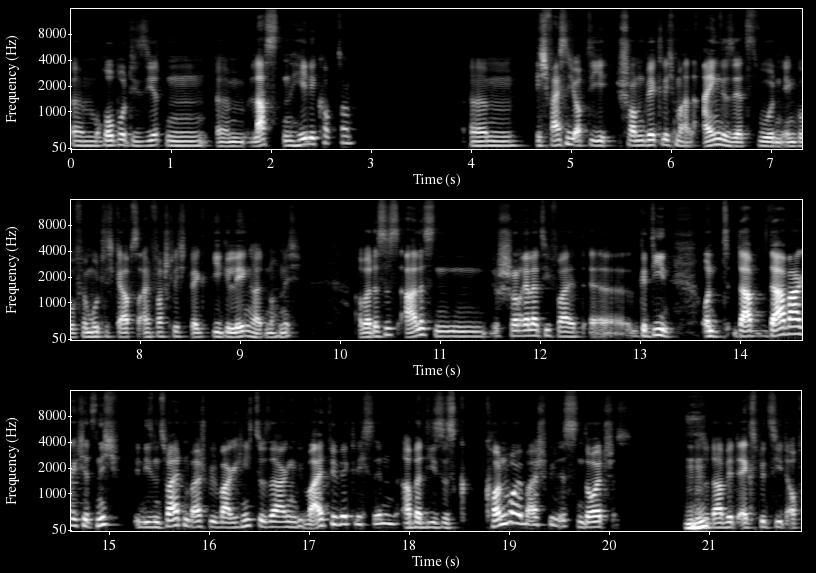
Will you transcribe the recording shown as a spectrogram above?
ähm, robotisierten ähm, Lastenhelikoptern. Ähm, ich weiß nicht, ob die schon wirklich mal eingesetzt wurden irgendwo. Vermutlich gab es einfach schlichtweg die Gelegenheit noch nicht. Aber das ist alles schon relativ weit äh, gediehen. Und da, da wage ich jetzt nicht, in diesem zweiten Beispiel wage ich nicht zu sagen, wie weit wir wirklich sind, aber dieses Konvoi-Beispiel ist ein deutsches. Also mhm. Also da wird explizit auch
